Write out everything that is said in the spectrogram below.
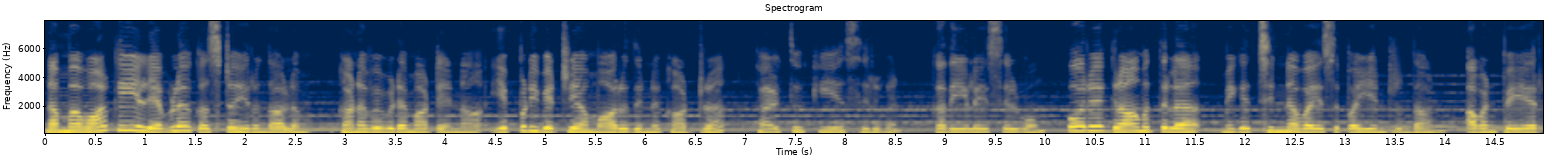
நம்ம வாழ்க்கையில் எவ்வளோ கஷ்டம் இருந்தாலும் கனவு விடமாட்டேன்னா எப்படி வெற்றியாக மாறுதுன்னு காட்டுற கல் தூக்கிய சிறுவன். கதையிலே செல்வோம். ஒரு கிராமத்தில் மிக சின்ன வயசு பையன் இருந்தான். அவன் பெயர்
